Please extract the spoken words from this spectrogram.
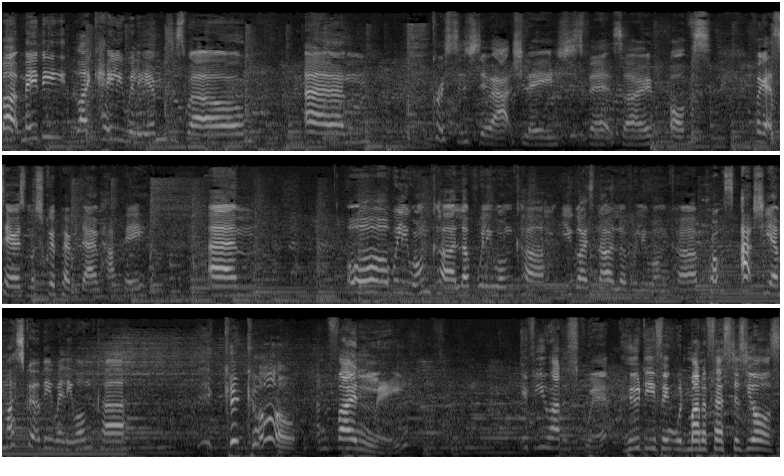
but maybe like Hayley Williams as well. Um, Kristen Stewart actually, she's fit, so obs. If I get Sarah as my script every day, I'm happy. Um, or Willy Wonka. I love Willy Wonka. You guys know I love Willy Wonka. Props. Actually, yeah, my script would be Willy Wonka. Good call. And finally, if you had a squip, who do you think would manifest as yours?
